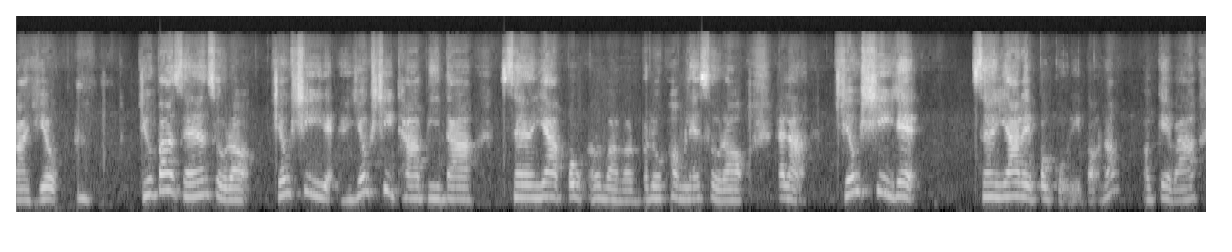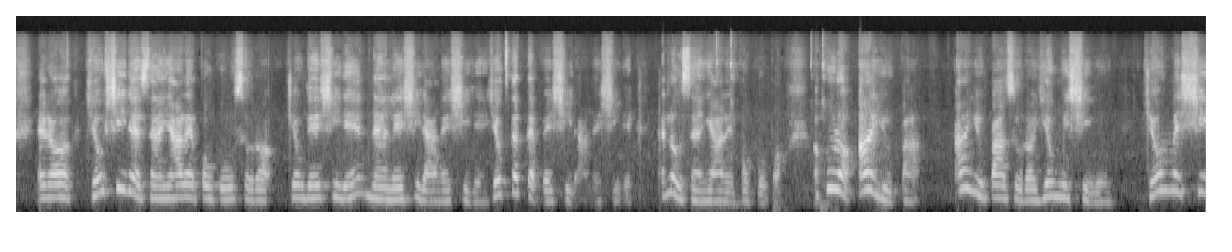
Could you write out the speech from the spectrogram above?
ကယုတ်ယူပဇံဆိုတော့ ရုပ်ရှိတဲ့ရုပ်ရှိထားပြီးသားဇံရပုံဘယ်လိုခေါ်မလဲဆိုတော့ဟဲ့လားရုပ်ရှိတဲ့ဇံရတဲ့ပုံကိုယ်တွေပေါ့နော်ဟုတ်ကဲ့ပါအဲ့တော့ရုပ်ရှိတဲ့ဇံရတဲ့ပုံကိုဆိုတော့ရုပ်လည်းရှိတယ်နာမ်လည်းရှိတာလည်းရှိတယ်ရုပ်သက်သက်ပဲရှိတာလည်းရှိတယ်အဲ့လိုဇံရတဲ့ပုံကိုပေါ့အခုတော့အယူပအယူပဆိုတော့ရုပ်မရှိဘူးရုပ်မရှိ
